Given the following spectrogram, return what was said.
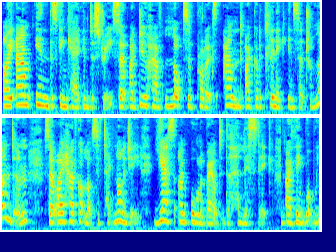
I am in the skincare industry, so I do have lots of products and I've got a clinic in central London, so I have got lots of technology. Yes, I'm all about the holistic. I think what we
